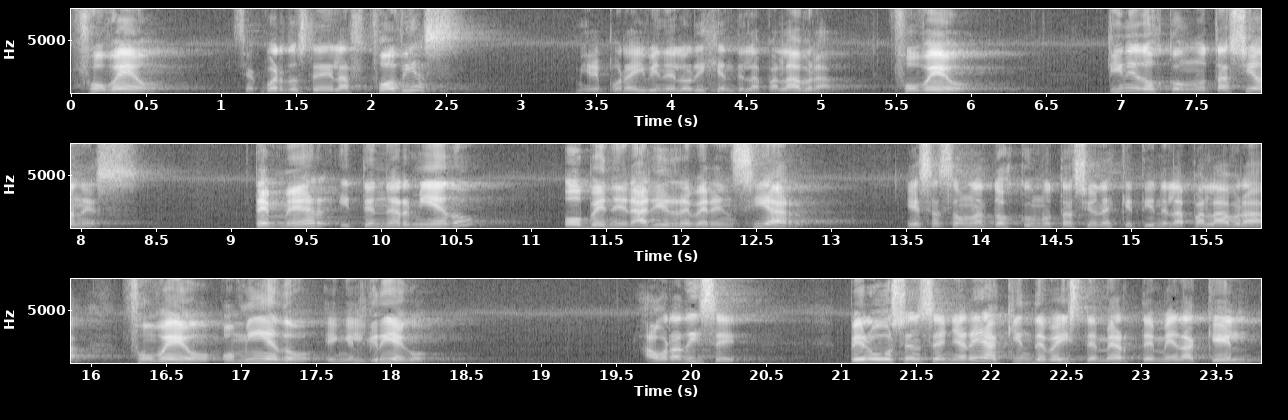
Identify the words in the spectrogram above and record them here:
fobeo. ¿Se acuerda usted de las fobias? Mire, por ahí viene el origen de la palabra. Fobeo. Tiene dos connotaciones. Temer y tener miedo o venerar y reverenciar. Esas son las dos connotaciones que tiene la palabra fobeo o miedo en el griego. Ahora dice, pero os enseñaré a quién debéis temer, temed aquel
